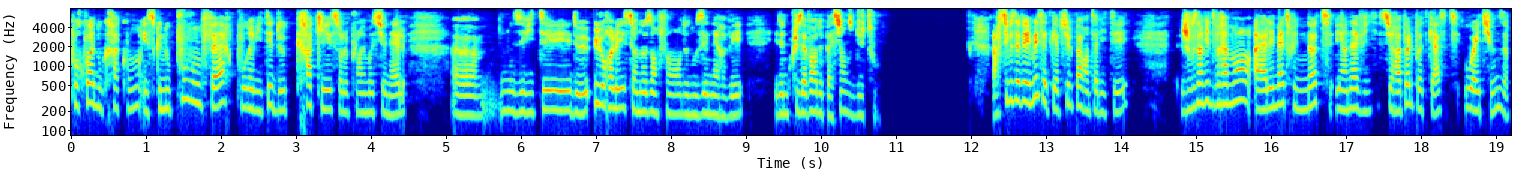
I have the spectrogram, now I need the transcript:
Pourquoi nous craquons et ce que nous pouvons faire pour éviter de craquer sur le plan émotionnel, euh, nous éviter de hurler sur nos enfants, de nous énerver et de ne plus avoir de patience du tout. Alors si vous avez aimé cette capsule parentalité, je vous invite vraiment à aller mettre une note et un avis sur Apple Podcast ou iTunes.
